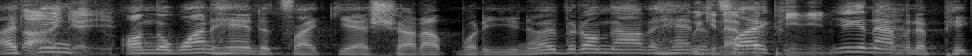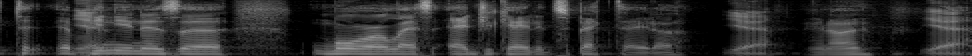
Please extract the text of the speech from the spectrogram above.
I No, think you. on the one hand, it's like, yeah, shut up. What do you know? But on the other hand, it's like opinion. you can have Yeah. an opic- opinion as a more or less educated spectator. Yeah, You know. yeah.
